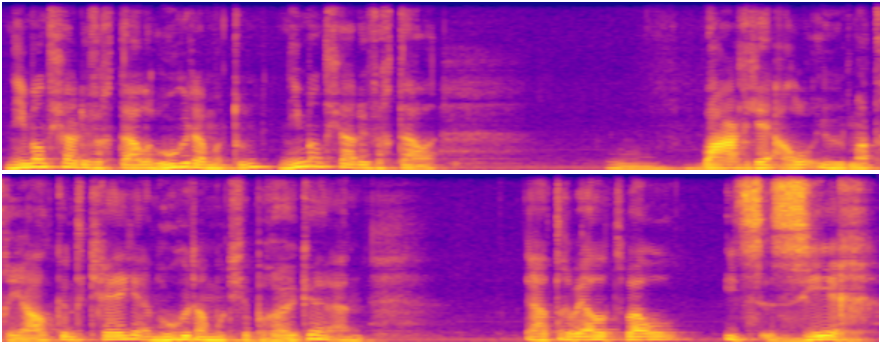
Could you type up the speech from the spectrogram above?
Niemand gaat u vertellen hoe je dat moet doen. Niemand gaat u vertellen waar je al uw materiaal kunt krijgen en hoe je dat moet gebruiken. En ja, terwijl het wel iets zeer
